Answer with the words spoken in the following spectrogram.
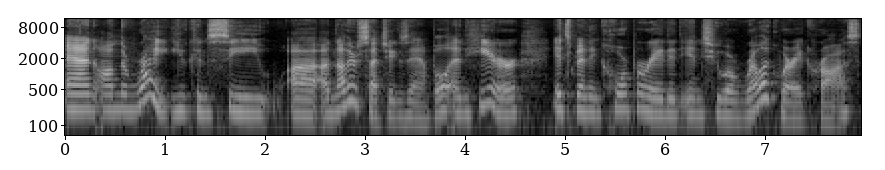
And on the right, you can see uh, another such example. And here it's been incorporated into a reliquary cross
